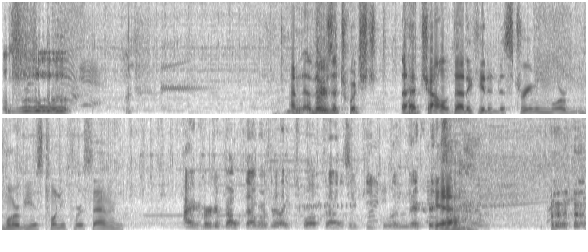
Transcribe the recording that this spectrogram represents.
And there's a Twitch uh, channel dedicated to streaming Mor- Morbius 24 seven. I heard about that. Weren't there like 12,000 people in there? or Yeah.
